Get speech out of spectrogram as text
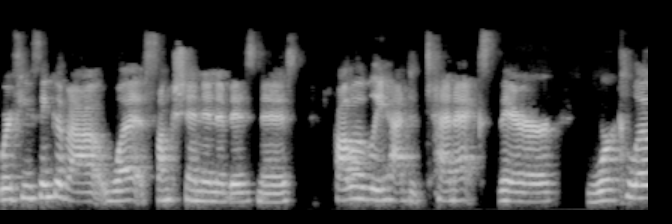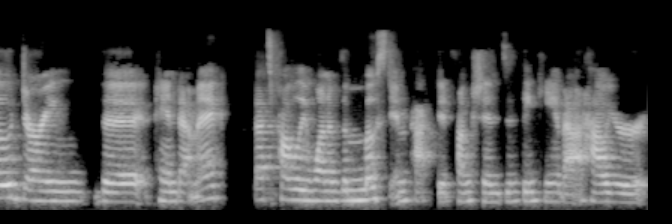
where if you think about what function in a business probably had to 10x their workload during the pandemic, that's probably one of the most impacted functions in thinking about how you're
